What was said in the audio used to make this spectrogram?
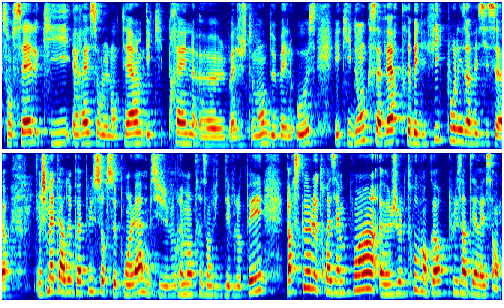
sont celles qui restent sur le long terme et qui prennent euh, bah, justement de belles hausses et qui donc s'avèrent très bénéfiques pour les investisseurs. Je m'attarde pas plus sur ce point-là, même si j'ai vraiment très envie de développer, parce que le troisième point, euh, je le trouve encore plus intéressant.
